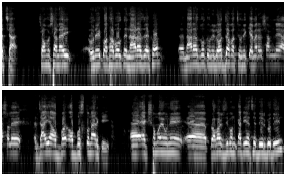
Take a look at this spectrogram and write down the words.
আচ্ছা সমস্যা নাই, উনি কথা বলতে নারাজ এখন। নারাজ বলতে উনি লজ্জা পাচ্ছে, উনি ক্যামেরার সামনে আসলে যাইয়া অভ্য- অভ্যস্ত না আর কি। এক সময় উনি প্রবাস জীবন কাটিয়েছে দীর্ঘদিন।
